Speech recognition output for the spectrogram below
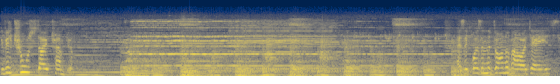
you will choose thy champion. As it was in the dawn of our days,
